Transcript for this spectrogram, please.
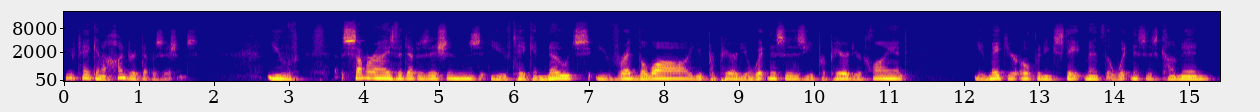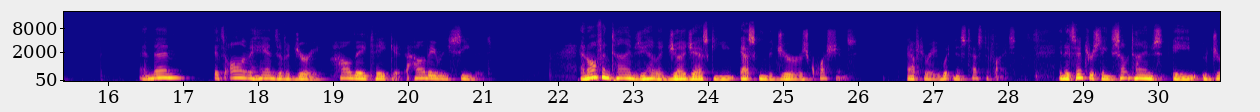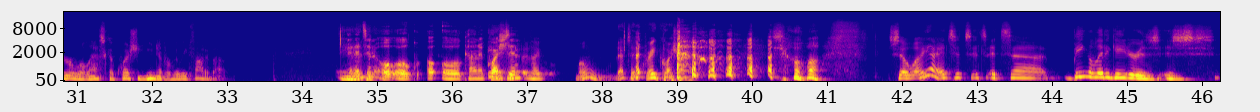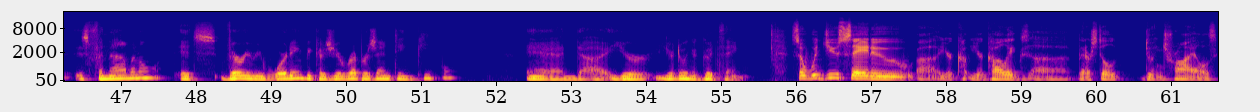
You've taken a hundred depositions. You've summarized the depositions. You've taken notes. You've read the law. You've prepared your witnesses. You've prepared your client. You make your opening statement. The witnesses come in. And then it's all in the hands of a jury how they take it, how they receive it. And oftentimes you have a judge asking asking the jurors questions after a witness testifies. And it's interesting, sometimes a juror will ask a question you never really thought about. And, it's an oh oh oh oh kind of yeah, an- question. like, whoa, that's a great question. so uh, so uh, yeah, it's it's it's it's uh, being a litigator is is is phenomenal. It's very rewarding because you're representing people, and uh, you're you're doing a good thing. so would you say to uh, your co- your colleagues uh, that are still doing trials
